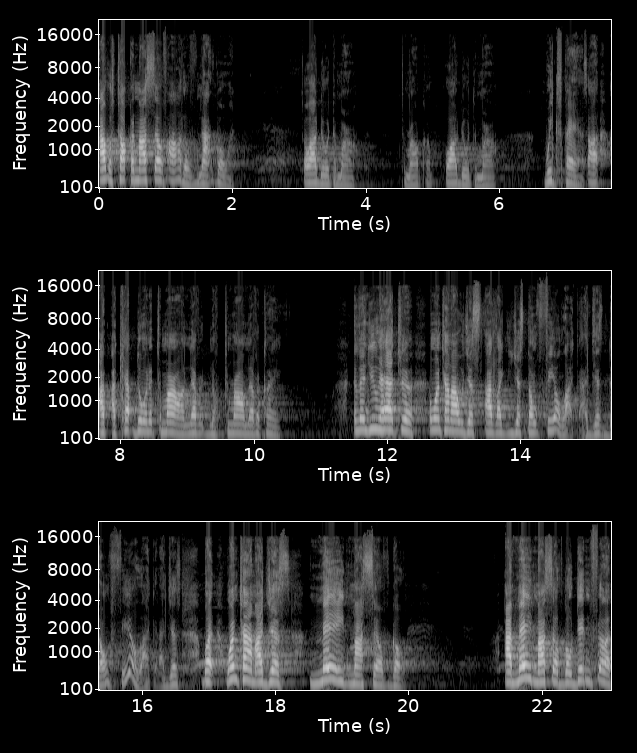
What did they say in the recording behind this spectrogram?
I was talking myself out of not going. Oh, I'll do it tomorrow. Tomorrow come. Oh, I'll do it tomorrow. Weeks pass. I, I, I kept doing it tomorrow, never, tomorrow never came. And then you had to, and one time I was just, I was like, you just don't feel like it. I just don't feel like it. I just, but one time I just made myself go. I made myself go, didn't feel it.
